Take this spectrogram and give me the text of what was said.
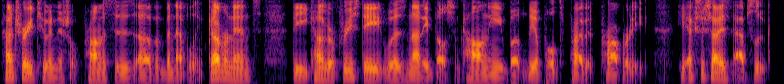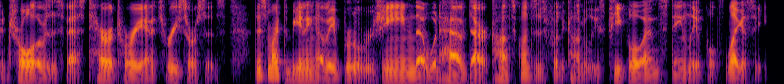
Contrary to initial promises of a benevolent governance, the Congo Free State was not a Belgian colony, but Leopold's private property. He exercised absolute control over this vast territory and its resources. This marked the beginning of a brutal regime that would have dire consequences for the Congolese people and stain Leopold's legacy.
